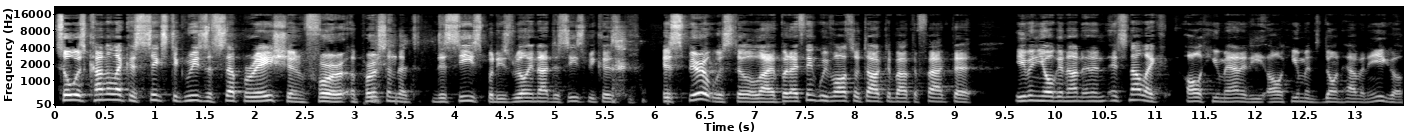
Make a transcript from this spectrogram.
So it was kind of like a six degrees of separation for a person that's deceased, but he's really not deceased because his spirit was still alive. But I think we've also talked about the fact that even Yogananda, and it's not like all humanity, all humans don't have an ego.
